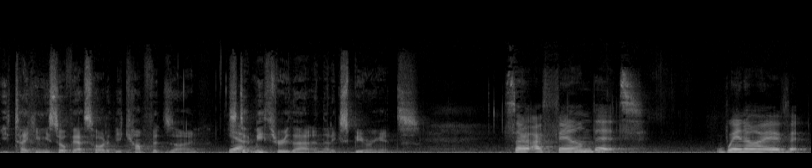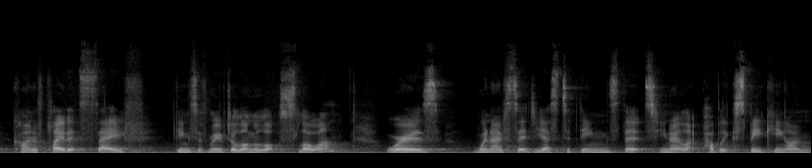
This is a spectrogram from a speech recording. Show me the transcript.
you're taking yourself outside of your comfort zone. Yeah. Step me through that and that experience. So I found that when I've kind of played it safe, things have moved along a lot slower. Whereas when I've said yes to things that, you know, like public speaking, I'm,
